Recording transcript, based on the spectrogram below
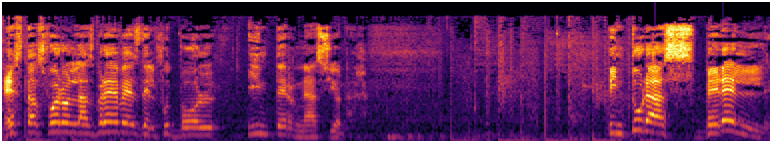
Estas fueron las breves del fútbol internacional. Pinturas Berel.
